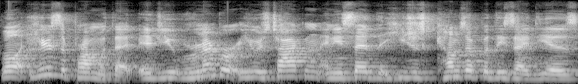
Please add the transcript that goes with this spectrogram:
Well, here's the problem with that. If you remember, he was talking and he said that he just comes up with these ideas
